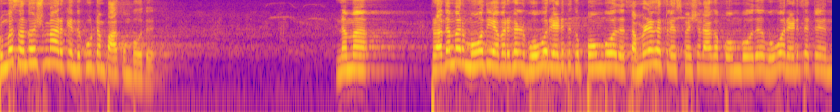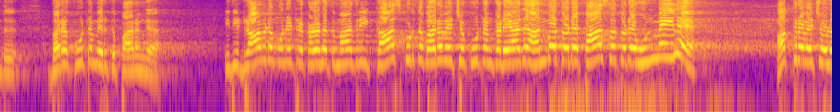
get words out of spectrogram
ரொம்ப சந்தோஷமாக இருக்குது இந்த கூட்டம் பார்க்கும்போது. நம்ம பிரதமர் மோடி அவர்கள் ஒவ்வொரு இடத்துக்கு போகும்போது தமிழகத்தில் ஸ்பெஷலாக போகும்போது ஒவ்வொரு இடத்துக்கு இருந்து வர கூட்டம் இருக்குது பாருங்கள் இது திராவிட முன்னேற்ற கழகத்து மாதிரி காசு கொடுத்து வர வச்ச கூட்டம் கிடையாது. அன்பத்தோட பாசத்தோட உண்மையில அக்கறை வச்சோட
